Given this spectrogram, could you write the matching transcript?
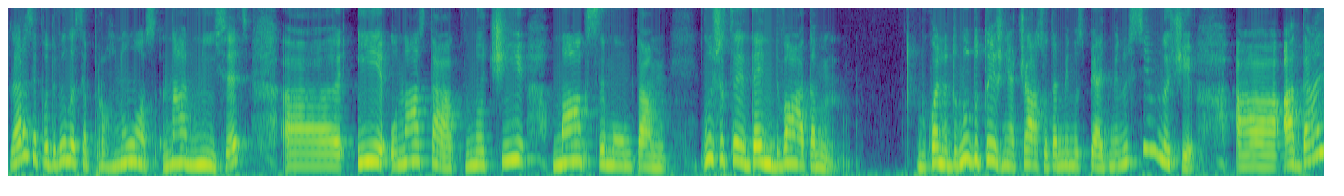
Зараз я подивилася прогноз на місяць, е, і у нас так вночі максимум там, ну ще цей день-два там. Буквально до, ну, до тижня часу, там мінус 5, мінус 7 вночі, а, а далі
